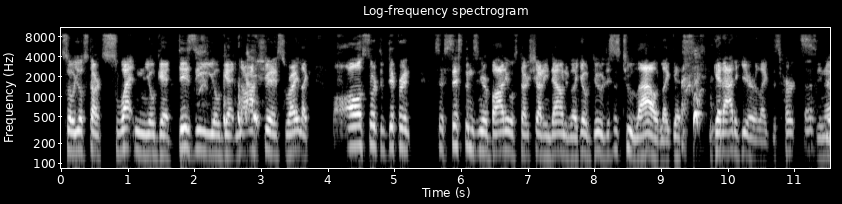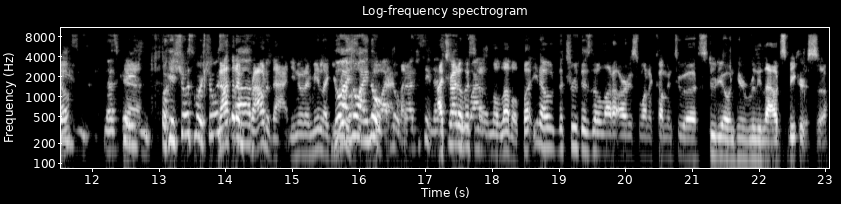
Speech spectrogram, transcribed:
so you'll start sweating, you'll get dizzy, you'll get nauseous, right? Like all sorts of different systems in your body will start shutting down to be like, "Yo, dude, this is too loud. Like, get get out of here. Like, this hurts." That's you know. crazy. That's Yeah. crazy. Okay, show us more. Show us. Not that I'm uh, proud of that. You know what I mean? Like, you No, really I know, I know. I know. Like, but I'm just saying. I try to listen wild. at a low level, but you know, the truth is that a lot of artists want to come into a studio and hear really loud speakers. So.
